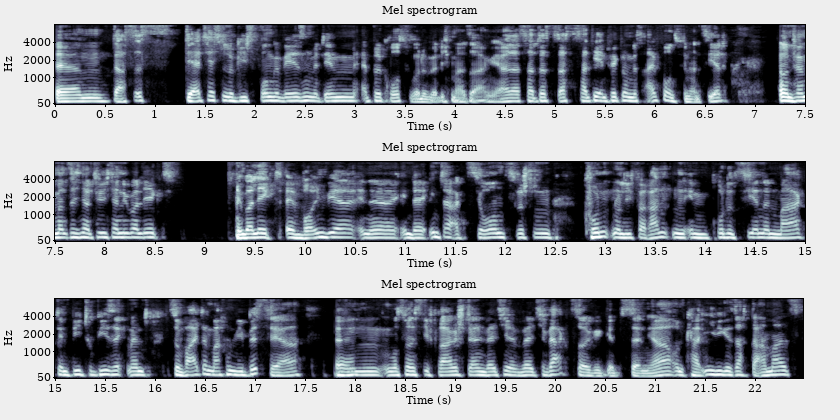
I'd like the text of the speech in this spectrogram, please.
Ähm, das ist der Technologiesprung gewesen, mit dem Apple groß wurde, würde ich mal sagen. Ja, das hat, das, das hat die Entwicklung des iPhones finanziert. Und wenn man sich natürlich dann überlegt, überlegt, äh, wollen wir in, der, in der Interaktion zwischen Kunden und Lieferanten im produzierenden Markt, im B2B-Segment so weitermachen wie bisher. Ähm, muss man sich die Frage stellen, welche, welche Werkzeuge gibt's denn, ja? Und KI, wie gesagt, damals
